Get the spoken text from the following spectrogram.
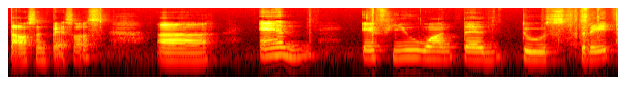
thousand pesos uh, and if you wanted to straight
